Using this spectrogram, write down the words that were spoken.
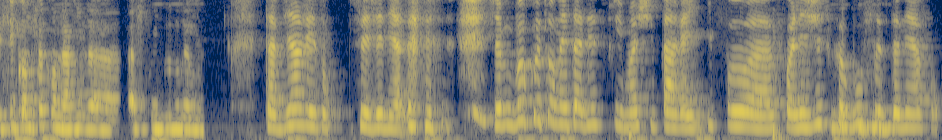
c'est comme ça qu'on arrive à, à ce qu'on veut vraiment. T'as bien raison, c'est génial. J'aime beaucoup ton état d'esprit. Moi, je suis pareil. Il faut, faut aller jusqu'au bout, faut se donner à fond.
